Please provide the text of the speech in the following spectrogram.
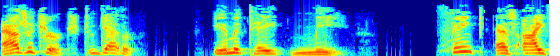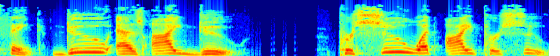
as a church, together, imitate me. Think as I think. Do as I do. Pursue what I pursue.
